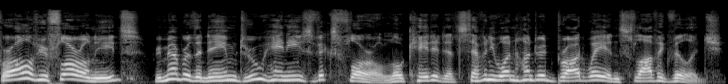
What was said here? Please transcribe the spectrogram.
For all of your floral needs, remember the name Drew Haney's Vix Floral, located at 7100 Broadway in Slavic Village.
